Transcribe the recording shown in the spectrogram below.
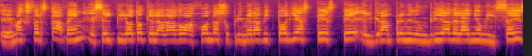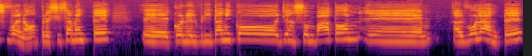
eh, Max Verstappen es el piloto que le ha dado a Honda sus primeras victorias desde el Gran Premio de Hungría del año 2006. Bueno, precisamente eh, con el británico Jenson Button eh, al volante,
